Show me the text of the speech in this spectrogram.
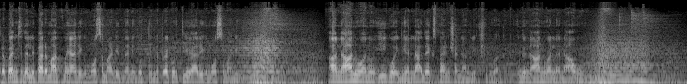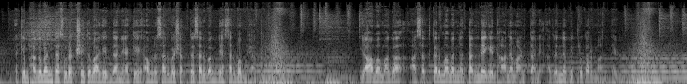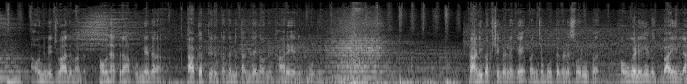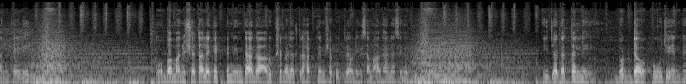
ಪ್ರಪಂಚದಲ್ಲಿ ಪರಮಾತ್ಮ ಯಾರಿಗೂ ಮೋಸ ಮಾಡಿದ್ದು ನನಗೆ ಗೊತ್ತಿಲ್ಲ, ಪ್ರಕೃತಿಯು ಯಾರಿಗೂ ಮೋಸ ಮಾಡಿಲ್ಲ. ಆ ನಾನು ಅನ್ನೋ ಈಗೋ ಇದೆಯಲ್ಲ, ಅದು ಎಕ್ಸ್ಪ್ಯಾನ್ಷನ್ ಆಗಲಿಕ್ಕೆ ಶುರುವಾಗುತ್ತೆ. ಇದು ನಾನು ಅಲ್ಲ, ನಾವು. ಯಾಕೆ ಭಗವಂತ ಸುರಕ್ಷಿತವಾಗಿದ್ದಾನೆ, ಯಾಕೆ ಅವನು ಸರ್ವಶಕ್ತ, ಸರ್ವಜ್ಞ, ಸರ್ವವ್ಯಾಪಿ? ಯಾವ ಮಗ ಆ ಸತ್ಕರ್ಮವನ್ನು ತಂದೆಗೆ ದಾನ ಮಾಡ್ತಾನೆ, ಅದನ್ನು ಪಿತೃಕರ್ಮ ಅಂತ ಹೇಳಿ ಅವನು ನಿಜವಾದ ಮಗ. ಅವನ ಹತ್ರ ಆ ಪುಣ್ಯದ ತಾಕತ್ತಿರುತ್ತೆ. ಅದನ್ನು ತಂದೆಗೆ ಅವನು ಧಾರೆ ಏನಿರ್ಬೋದು ಪ್ರಾಣಿ ಪಕ್ಷಿಗಳಿಗೆ ಪಂಚಭೂತಗಳ ಸ್ವರೂಪ. ಅವುಗಳಿಗೆ ಇಡುತ್ತೆ ಬಾಯಿಲ್ಲ ಅಂತ ಹೇಳಿ ಒಬ್ಬ ಮನುಷ್ಯ ತಲೆ ಕೆಟ್ಟು ನಿಂತಾಗ ಆ ವೃಕ್ಷಗಳ ಹತ್ರ ಹತ್ತು ನಿಮಿಷ ಕೂತ್ರೆ ಅವನಿಗೆ ಸಮಾಧಾನ ಸಿಗುತ್ತೆ. ಈ ಜಗತ್ತಲ್ಲಿ ದೊಡ್ಡ ಪೂಜೆ ಅಂತ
